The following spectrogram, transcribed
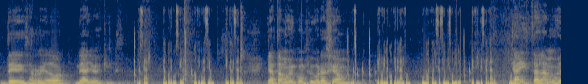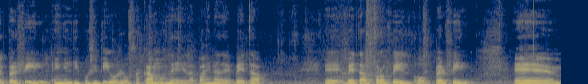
de desarrollador de iOS 15. Buscar. Campo de búsqueda. Configuración. Encabezado. Ya estamos en configuración. Error en la copia del iPhone. Una actualización disponible. Perfil descargado. Ya instalamos el perfil en el dispositivo, lo sacamos de la página de beta, eh, beta profil o perfil. Eh,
